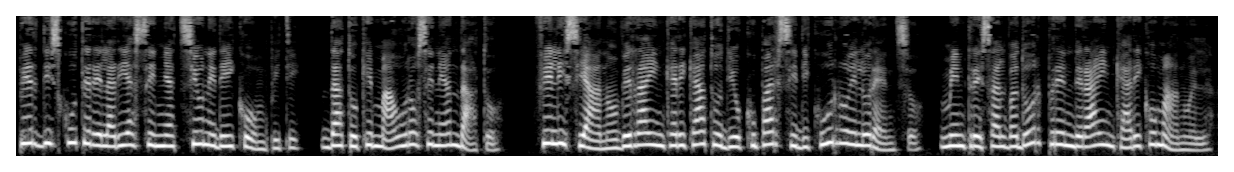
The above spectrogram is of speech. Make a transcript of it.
per discutere la riassegnazione dei compiti, dato che Mauro se n'è andato. Feliciano verrà incaricato di occuparsi di Curro e Lorenzo, mentre Salvador prenderà in carico Manuel.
